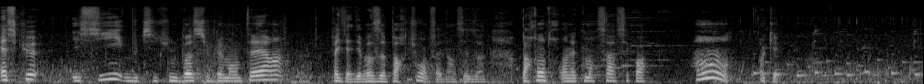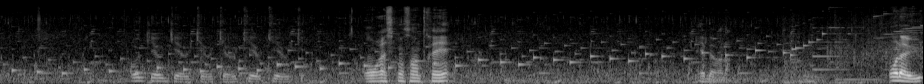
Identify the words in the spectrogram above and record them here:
Est-ce que ici, vu que c'est une boss supplémentaire, en fait, il y a des boss de partout en fait dans ces zones. Par contre, honnêtement, ça, c'est quoi? Oh Ok. Ok, ok, ok, ok, ok, ok, ok. On reste concentré. Et ben voilà. On l'a eu.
